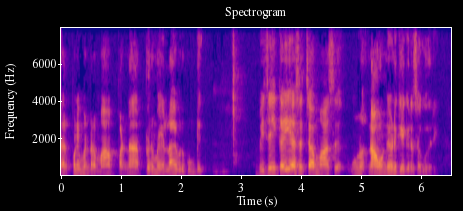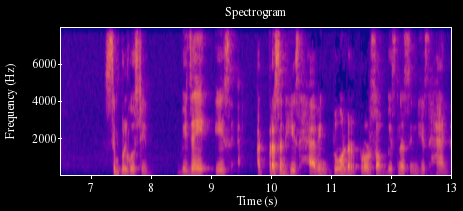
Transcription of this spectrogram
நற்பணி மன்றமா பண்ண பெருமையெல்லாம் இவருக்கு உண்டு. விஜய் கை அசைச்சா மாசு இன்னும் நான் ஒன்றே ஒன்று கேட்குறேன் சகோதரி. Simple question Vijay is at present he's having two hundred crores of business in his hand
